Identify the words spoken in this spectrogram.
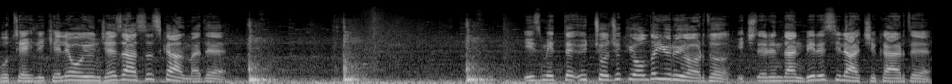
Bu tehlikeli oyun cezasız kalmadı. İzmit'te 3 çocuk yolda yürüyordu. İçlerinden biri silah çıkardı.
